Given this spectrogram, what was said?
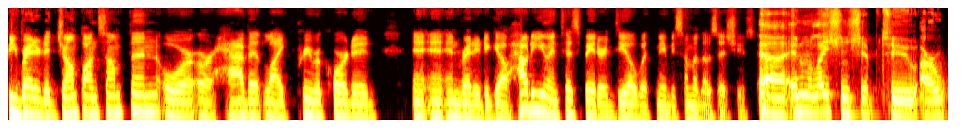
Be ready to jump on something or, or have it like pre-recorded and, and, ready to go. How do you anticipate or deal with maybe some of those issues? Uh, in relationship to our,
